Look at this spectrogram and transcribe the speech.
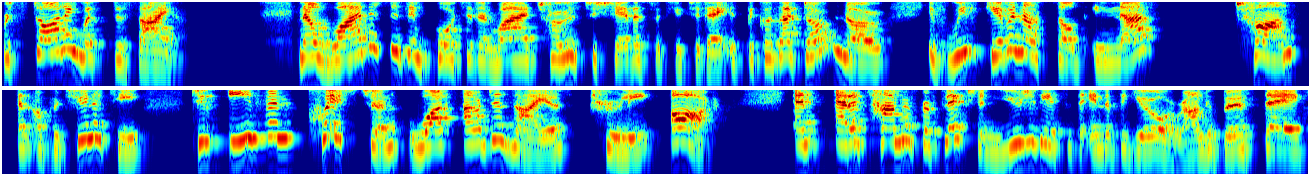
We're starting with desire. Now, why this is important and why I chose to share this with you today is because I don't know if we've given ourselves enough chance and opportunity to even question what our desires truly are. And at a time of reflection, usually it's at the end of the year or around a birthday,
